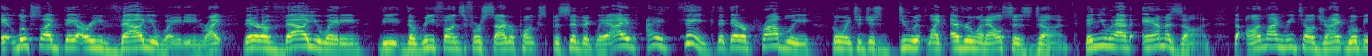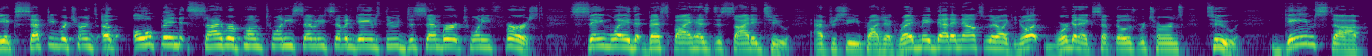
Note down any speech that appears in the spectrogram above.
it looks like they are evaluating, right? They're evaluating the, the refunds for Cyberpunk specifically. I I think that they're probably going to just do it like everyone else has done. Then you have Amazon. The online retail giant will be accepting returns of opened Cyberpunk 2077 games through December 21st. Same way that Best Buy has decided to. After CD Projekt Red made that announcement, they're like, you know what? We're going to accept those returns too. GameStop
